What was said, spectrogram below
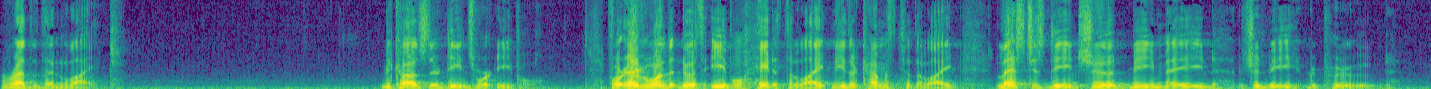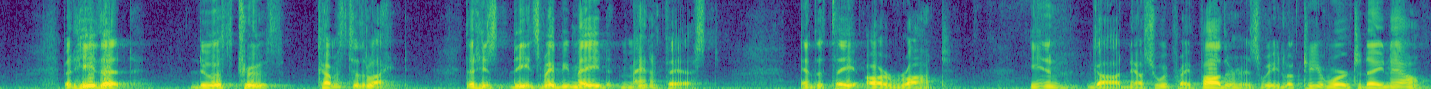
rather than light because their deeds were evil. For everyone that doeth evil hateth the light, neither cometh to the light, lest his deeds should be made, should be reproved. But he that doeth truth cometh to the light, that his deeds may be made manifest, and that they are wrought in God. Now, shall we pray? Father, as we look to your word today now,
